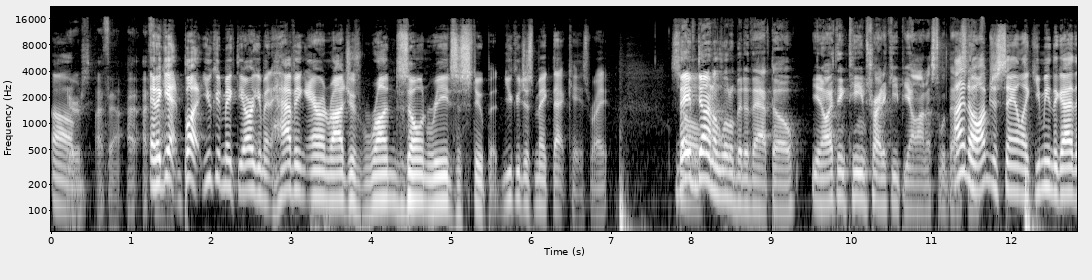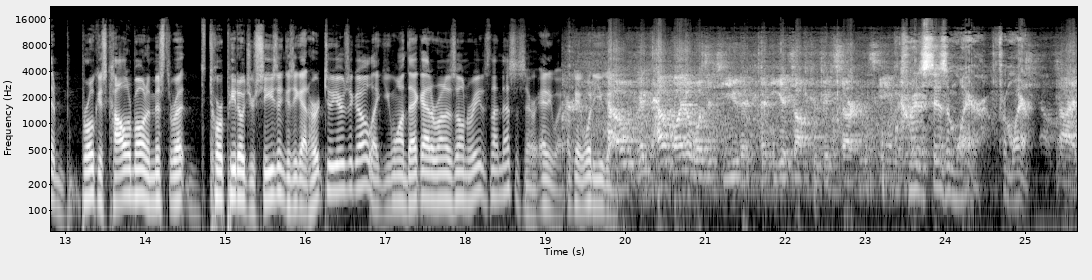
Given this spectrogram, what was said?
Um, Here's- I found. I, I found And again, but you could make the argument having Aaron Rodgers run zone reads is stupid. You could just make that case, right? So- they've done a little bit of that though. You know, I think teams try to keep you honest with that. I know. stuff. I'm just saying, like, you mean the guy that broke his collarbone and missed the re- torpedoed your season because he got hurt two years ago? Like, you want that guy to run his own read? It's not necessary. Anyway, okay, what do you got? How, and how vital was it to you that, that he gets off to a good start in this game? Criticism where? From where? Outside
